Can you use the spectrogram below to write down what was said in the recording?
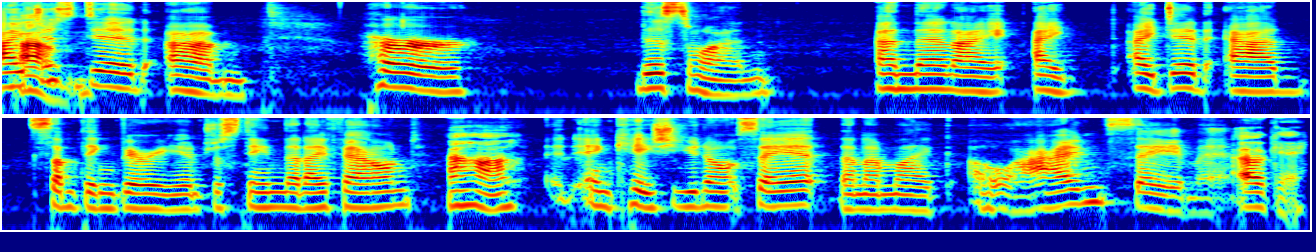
I Um, just did um her this one and then I I I did add something very interesting that I found. Uh huh. In case you don't say it, then I'm like, "Oh, I'm saying it." Okay.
